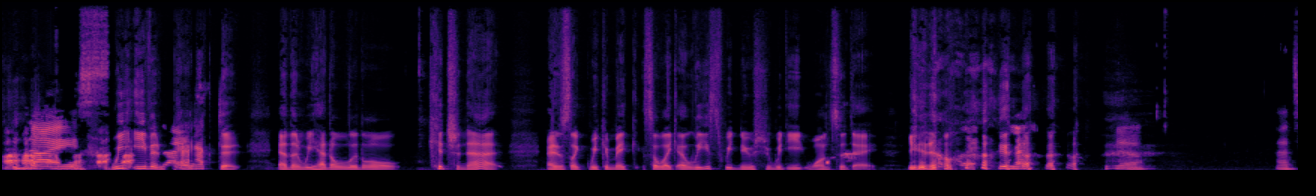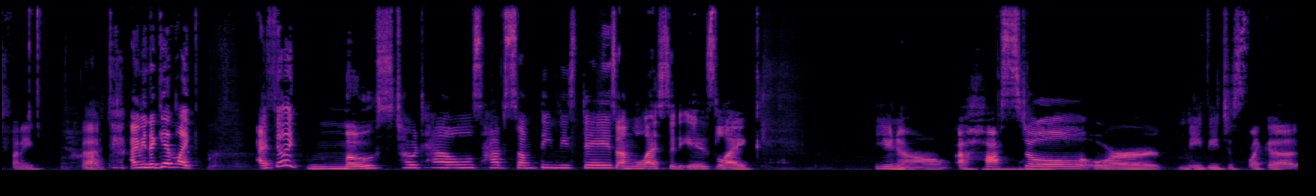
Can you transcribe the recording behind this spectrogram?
nice. we even Nice. packed it and then we had a little kitchenette and it's like we can make so like at least we knew she would eat once a day you know Right. Yeah. That's funny. But I mean, again, like, I feel like most hotels have something these days, unless it is like, you know, a hostel or maybe just like a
